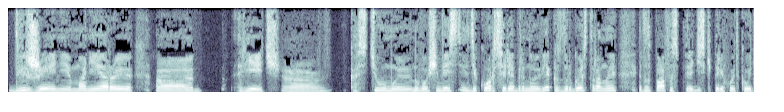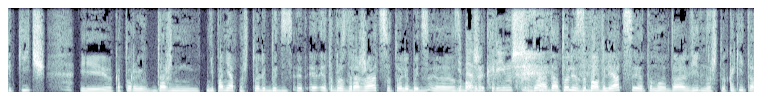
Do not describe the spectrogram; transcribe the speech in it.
движения, манеры, а, речь, костюмы, ну, в общем, весь декор Серебряного века. С другой стороны, этот пафос периодически переходит в какой-то кич, и который даже непонятно, что ли быть, это, это раздражаться, то ли быть э, забавляться. кринж. Да, да, то ли забавляться этому, да, видно, что какие-то.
